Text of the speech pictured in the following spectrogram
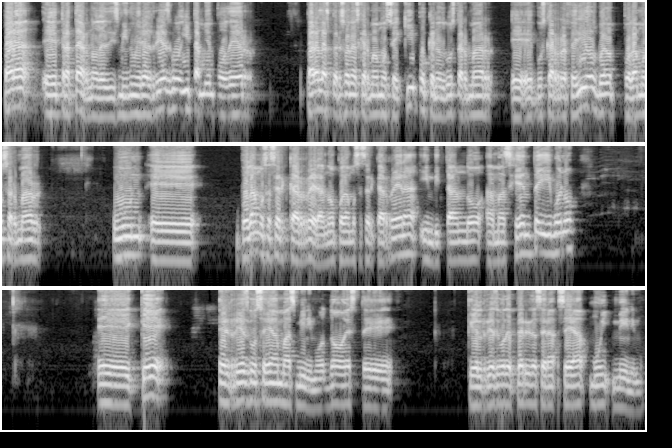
para eh, tratar ¿no? de disminuir el riesgo y también poder para las personas que armamos equipo, que nos gusta armar, eh, buscar referidos, bueno, podamos armar un, eh, podamos hacer carrera, ¿no? Podamos hacer carrera invitando a más gente y bueno, eh, que el riesgo sea más mínimo, no este, que el riesgo de pérdida sea, sea muy mínimo.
